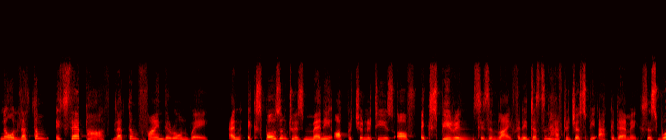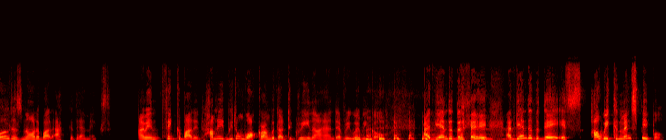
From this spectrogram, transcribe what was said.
No, let them, it's their path. Let them find their own way and expose them to as many opportunities of experiences in life. And it doesn't have to just be academics. This world is not about academics. I mean, think about it. How many, we don't walk around with our degree in our hand everywhere we go. at the end of the day, at the end of the day, it's how we convince people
